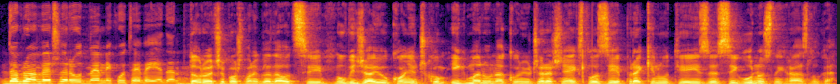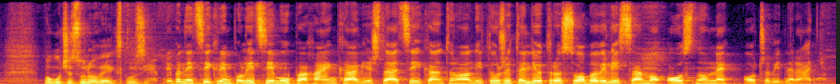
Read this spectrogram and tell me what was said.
Dobro vam večer u Dnevniku TV1. Dobro večer, poštovani gledalci. Uviđaju u konjičkom Igmanu nakon jučerašnje eksplozije prekinut je iz sigurnosnih razloga. Moguće su nove eksplozije. Pripadnici Krim policije MUPA, HNK, vještaci i kantonalni tužitelji otro su obavili samo osnovne očevidne radnje.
